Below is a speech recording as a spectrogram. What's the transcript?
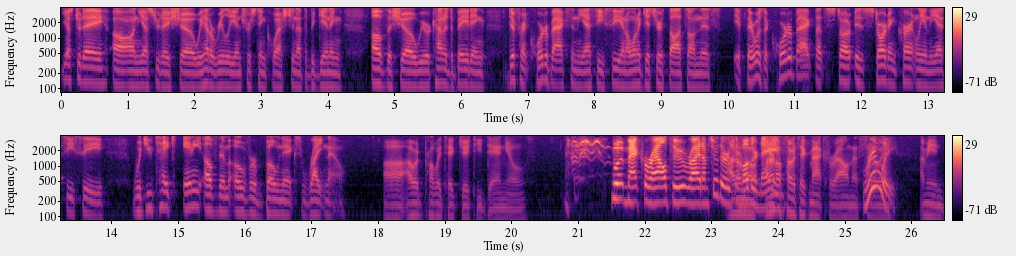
Yesterday, uh, on yesterday's show, we had a really interesting question at the beginning of the show. We were kind of debating different quarterbacks in the SEC, and I want to get your thoughts on this. If there was a quarterback that start, is starting currently in the SEC, would you take any of them over Bo Nix right now? Uh, I would probably take JT Daniels. What Matt Corral too, right? I'm sure there are some don't other names. I don't know if I would take Matt Corral necessarily. Really? I mean,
